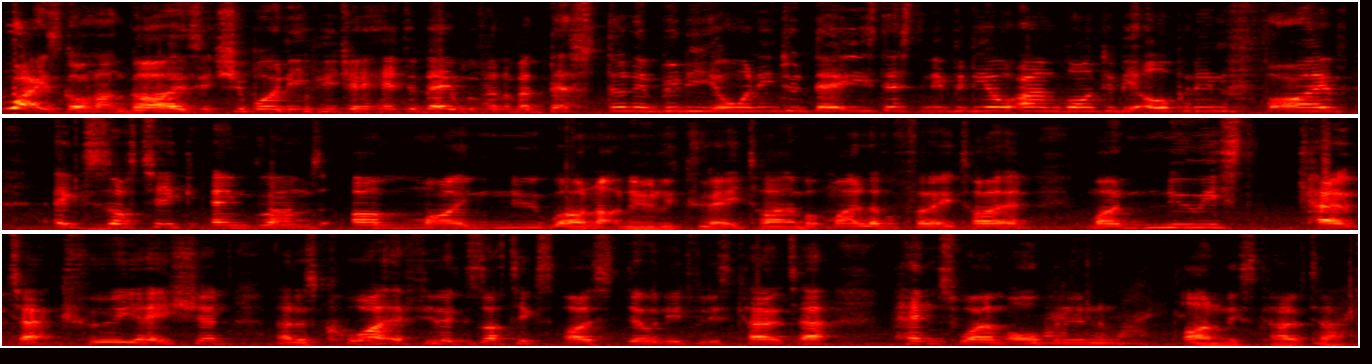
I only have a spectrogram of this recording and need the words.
what is going on guys? It's your boy DPJ here today with another Destiny video and in today's Destiny video I'm going to be opening 5 exotic engrams on my new, well not newly created Titan but my level 30 Titan, my newest character creation. Now there's quite a few exotics I still need for this character, hence why I'm opening them right. on this character. Right.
